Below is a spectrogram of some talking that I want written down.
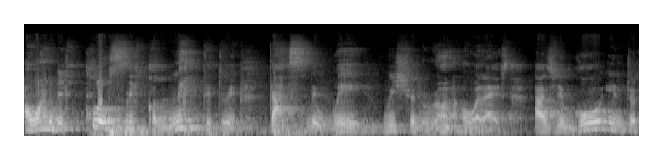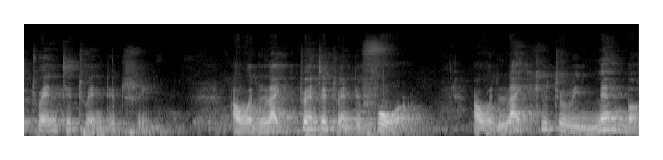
I want to be closely connected to him. That's the way we should run our lives. As you go into 2023, I would like 2024, I would like you to remember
